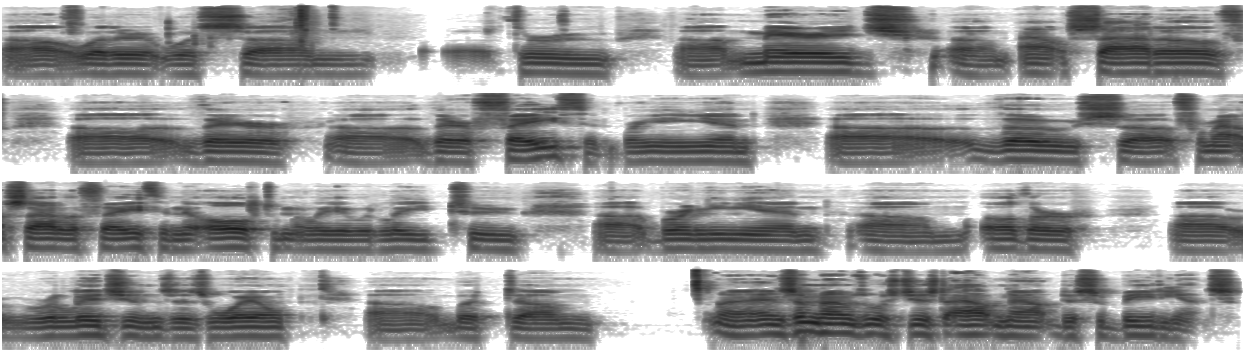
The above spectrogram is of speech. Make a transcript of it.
whether it was um, through uh, marriage um, outside of uh, their uh, their faith and bringing in uh, those uh, from outside of the faith, and ultimately it would lead to bringing in um, other religions as well. but um, uh, and sometimes it was just out and out disobedience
